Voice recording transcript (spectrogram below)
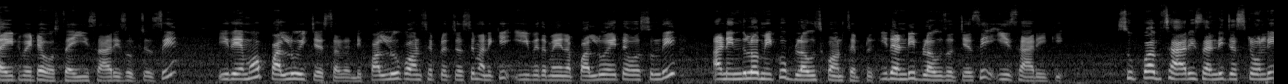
లైట్ వెయిటే వస్తాయి. ఈ సారీస్ వచ్చేసి ఇదేమో పళ్ళు ఇచ్చేస్తాడండి. పళ్ళు కాన్సెప్ట్ వచ్చేసి మనకి ఈ విధమైన పళ్ళు అయితే వస్తుంది. అండ్ ఇందులో మీకు బ్లౌజ్ కాన్సెప్ట్. ఇదండి బ్లౌజ్ వచ్చేసి ఈ శారీకి సూపర్ శారీస్ అండి. Just only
